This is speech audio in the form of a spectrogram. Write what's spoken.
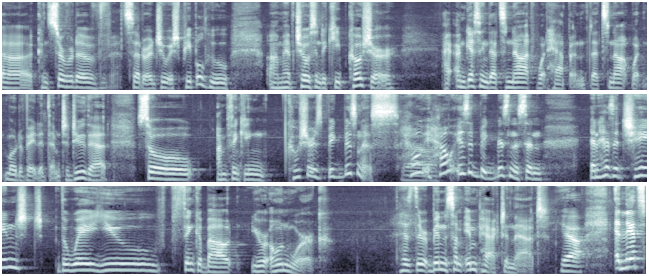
uh, conservative, et cetera, Jewish people who um, have chosen to keep kosher I- I'm guessing that's not what happened. That's not what motivated them to do that. So I'm thinking kosher is big business. How how is it big business and and has it changed the way you think about your own work? Has there been some impact in that? Yeah, and that's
